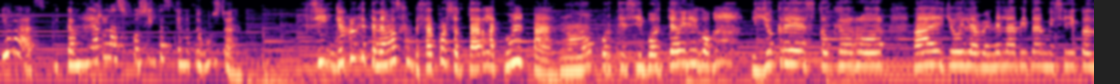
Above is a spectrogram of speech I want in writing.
quieras y cambiar las cositas que no te gustan. Sí, yo creo que tenemos que empezar por soltar la culpa, ¿no? Porque si volteo y digo, y yo creo esto, qué horror, ay, yo le arruiné la vida a mis hijos,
